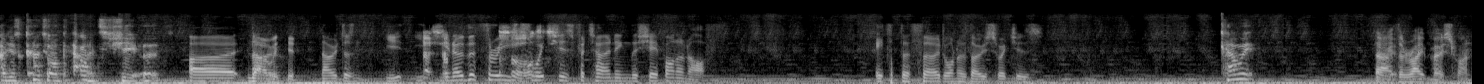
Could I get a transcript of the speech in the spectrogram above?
I just cut all power to shield. Uh, no, No. it didn't. No, it doesn't. You, you, you know the three sort. switches for turning the ship on and off? It's the third one of those switches. Can we? Uh, the rightmost one.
